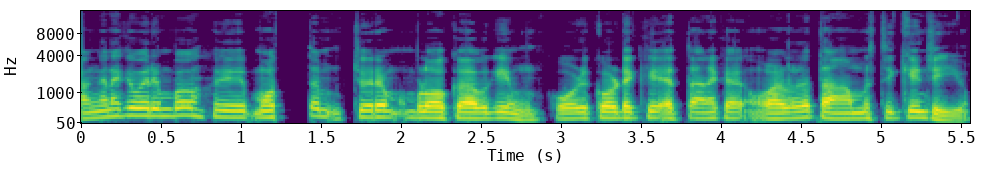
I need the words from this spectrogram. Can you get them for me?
അങ്ങനെയൊക്കെ വരുമ്പോൾ മൊത്തം ചുരം ബ്ലോക്ക് ആവുകയും കോഴിക്കോട്ടേക്ക് എത്താനൊക്കെ വളരെ താമസിക്കുകയും ചെയ്യും.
